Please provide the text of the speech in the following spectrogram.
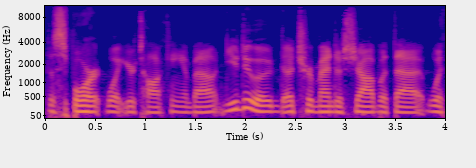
the sport what you're talking about. You do a, a, tremendous job with that with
